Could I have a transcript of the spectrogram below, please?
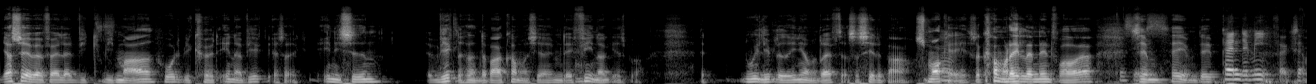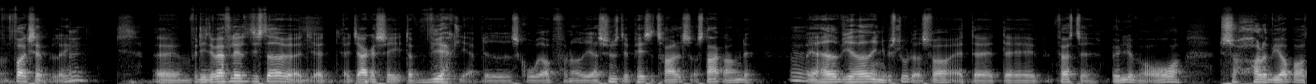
jeg ser i hvert fald, at vi, vi meget hurtigt bliver kørt ind, og virke, altså ind i siden af virkeligheden, der bare kommer og siger, at det er fint nok, Jesper, at nu er I lige blevet enige om at drifte, og så ser det bare småkage, mm. så kommer der et eller andet ind fra højre. Siger, hey, men det er, Pandemi, for eksempel. For eksempel, ikke? Mm. Øhm, fordi det er i hvert fald et af de steder, at, at, at jeg kan se, der virkelig er blevet skruet op for noget. Jeg synes, det er pisse træls at snakke om det. Mm. Og jeg havde, vi havde egentlig besluttet os for, at da første bølge var over, så holder vi op og,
